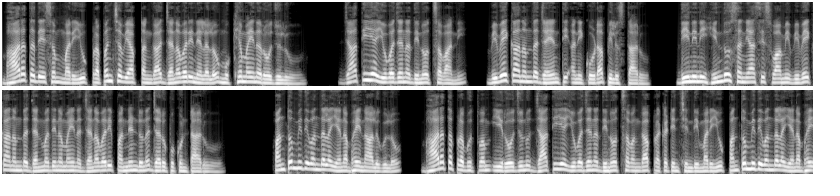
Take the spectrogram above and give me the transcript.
భారతదేశం మరియు ప్రపంచవ్యాప్తంగా జనవరి నెలలో ముఖ్యమైన రోజులు. జాతీయ యువజన దినోత్సవాన్ని వివేకానంద జయంతి అని కూడా పిలుస్తారు. దీనిని హిందూ సన్యాసి స్వామి వివేకానంద జన్మదినమైన జనవరి పన్నెండున జరుపుకుంటారు. పంతొమ్మిది వందల ఎనభై నాలుగులో భారత ప్రభుత్వం ఈ రోజును జాతీయ యువజన దినోత్సవంగా ప్రకటించింది మరియు పంతొమ్మిది వందల ఎనభై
